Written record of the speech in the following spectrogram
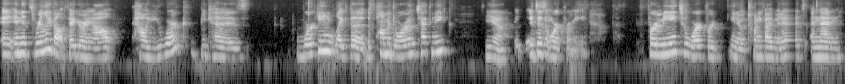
and, and it's really about figuring out how you work because working like the the Pomodoro technique, yeah, it, it doesn't work for me. For me to work for you know 25 minutes and then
